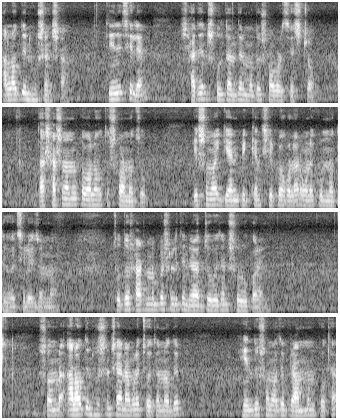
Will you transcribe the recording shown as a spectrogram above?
আলাউদ্দিন হোসেন শাহ। তিনি ছিলেন স্বাধীন সুলতানদের মতো সর্বশ্রেষ্ঠ। তার শাসনামলকে বলা হতো স্বর্ণযুগ। এ সময় জ্ঞান, বিজ্ঞান, শিল্পকলার অনেক উন্নতি হয়েছিল এই জন্য। চোদ্দোশো আটানব্বই সালে তিনি রাজ্য অভিযান শুরু করেন। সম্রাট আলাউদ্দিন হোসেন শাহ আমলে চৈতন্যদেব হিন্দু সমাজে ব্রাহ্মণ প্রথা,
